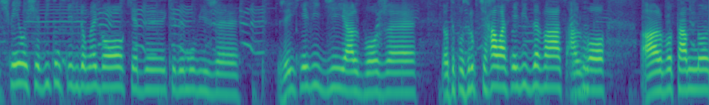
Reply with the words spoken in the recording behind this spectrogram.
śmieją się widząc niewidomego, kiedy, kiedy mówi, że, że ich nie widzi, albo że no typu zróbcie hałas, nie widzę was, albo, albo tam no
